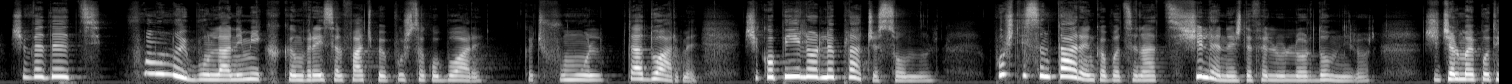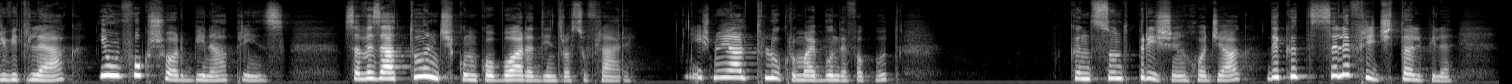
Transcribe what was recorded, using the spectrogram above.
Și vedeți, fumul nu-i bun la nimic când vrei să-l faci pe puș să coboare, căci fumul te adoarme și copiilor le place somnul. Puștii sunt tare încăpățânați și leneși de felul lor domnilor și cel mai potrivit leac e un foc șor bine aprins. Să vezi atunci cum coboară dintr-o suflare. Nici nu e alt lucru mai bun de făcut când sunt priși în hogeag decât să le frigi tălpile,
